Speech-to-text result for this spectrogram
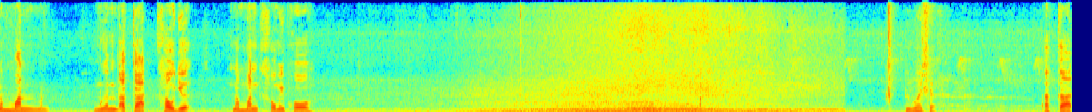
น้ำมันมันเหมือนอากาศเข้าเยอะ น้ำมันเข้าไม่พอ หรือว่าจะอากาศ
